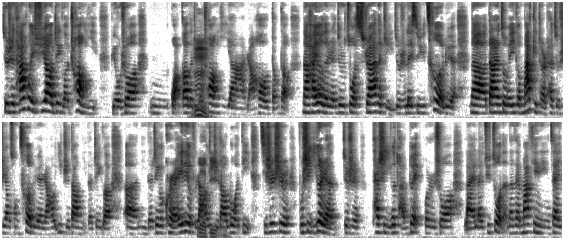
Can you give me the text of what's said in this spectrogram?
就是他会需要这个创意，比如说，嗯，广告的这个创意啊，然后等等。那还有的人就是做 strategy，就是类似于策略。那当然，作为一个 marketer，他就是要从策略，然后一直到你的这个呃，你的这个 creative，然后一直到落地，其实是不是一个人，就是他是一个团队，或者说来来去做的。那在 marketing，在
